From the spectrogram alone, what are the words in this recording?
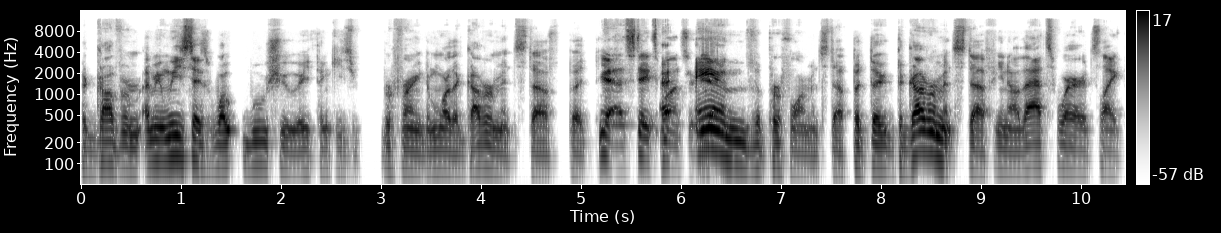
the government. I mean, when he says wushu, I think he's referring to more the government stuff, but yeah, state sponsored and yeah. the performance stuff. But the the government stuff, you know, that's where it's like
